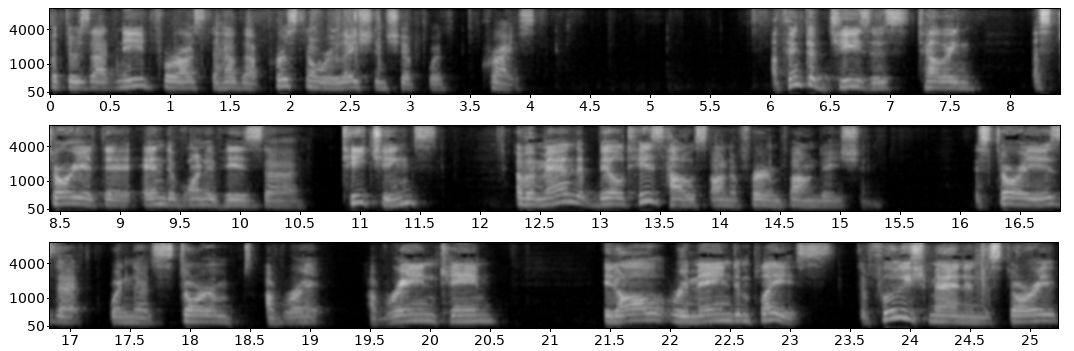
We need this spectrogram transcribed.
But there's that need for us to have that personal relationship with Christ. I think of Jesus telling a story at the end of one of his uh, teachings of a man that built his house on a firm foundation. The story is that when the storms of rain, of rain came, it all remained in place. The foolish man in the story,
